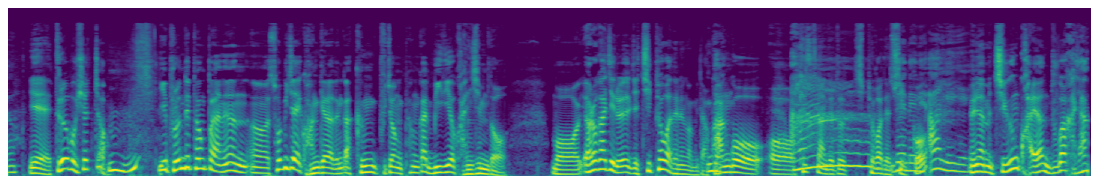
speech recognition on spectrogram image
있어요. 예, 들어보셨죠? 음. 이 브랜드 평판은 어 소비자의 관계라든가 긍부정 평가, 미디어 관심도 뭐 여러 가지를 이제 지표가 되는 겁니다. 네. 광고 어 아. 캐스팅하는데도 지표가 될 수. 있고. 아, 예, 예, 예. 왜냐하면 지금 과연 누가 가장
